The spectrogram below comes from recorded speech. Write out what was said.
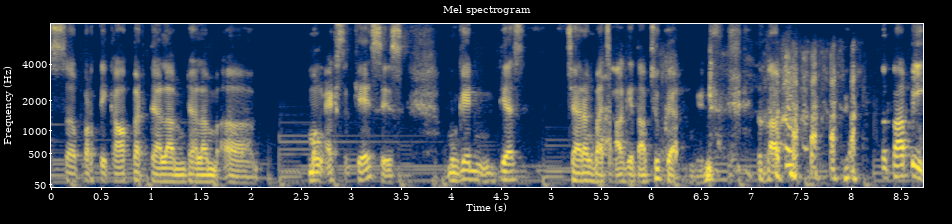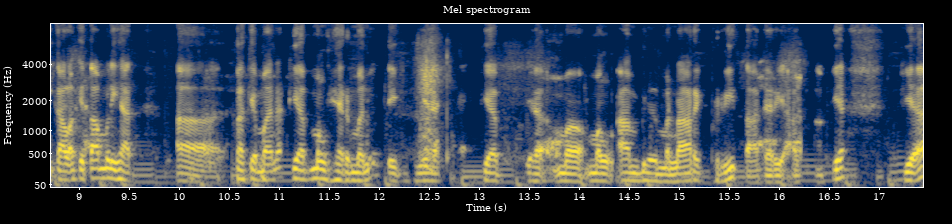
seperti Calvert dalam dalam uh, mengeksegesis, mungkin dia jarang baca Alkitab juga. tetapi tetapi kalau kita melihat uh, bagaimana dia. menghermeneutik dia dia, dia me, mengambil menarik berita dari Alkitab dia dia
